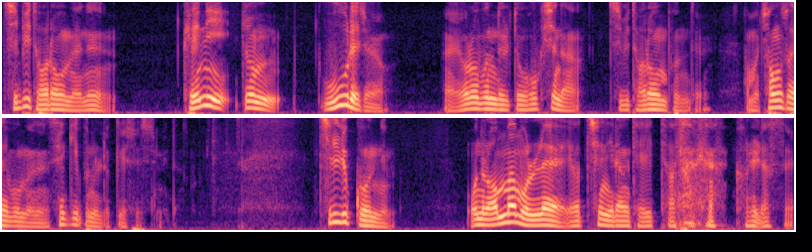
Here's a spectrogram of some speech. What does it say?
집이 더러우면은 괜히 좀 우울해져요. 네, 여러분들도 혹시나 집이 더러운 분들 한번 청소해보면 새 기분을 느낄 수 있습니다. 7695님 오늘 엄마 몰래 여친이랑 데이트하다가 걸렸어요.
